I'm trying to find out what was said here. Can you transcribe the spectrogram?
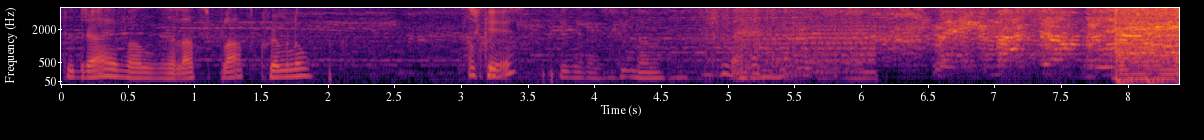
te draaien van zijn laatste plaat, Criminal. Is Oké. goed? Oké, dat is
